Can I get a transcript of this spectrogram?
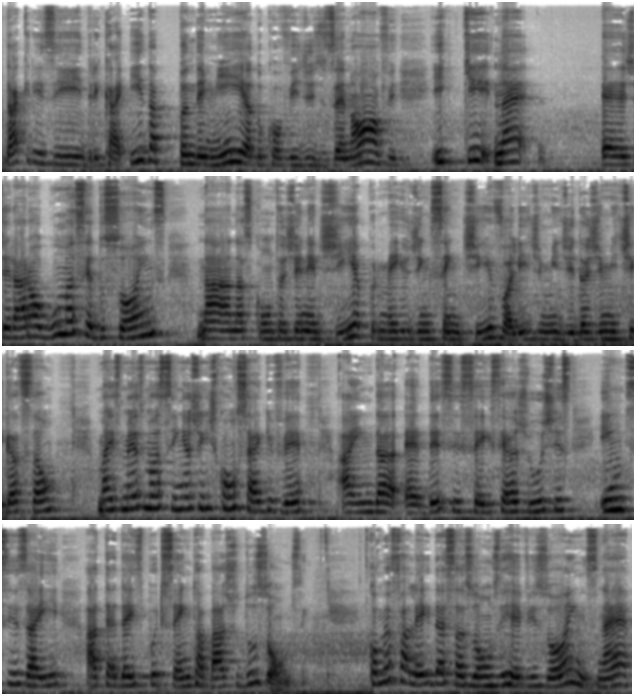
da crise hídrica e da pandemia do Covid-19 e que né, é, geraram algumas reduções na, nas contas de energia por meio de incentivo ali de medidas de mitigação, mas mesmo assim a gente consegue ver ainda é, desses seis reajustes índices aí até 10% abaixo dos 11. Como eu falei dessas 11 revisões, né,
